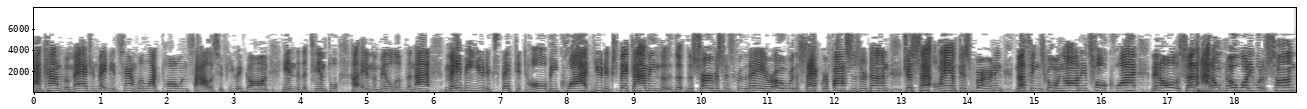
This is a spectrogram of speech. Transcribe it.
I kind of imagine maybe it sounded a little like Paul and Silas. If you had gone into the temple uh, in the middle of the night, maybe you'd expect it to all be quiet. You'd expect, I mean, the, the, the services for the day are over, the sacrifices are done, just that lamp is burning, nothing's going on, it's all quiet. Then all of a sudden, I don't know what he would have sung,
